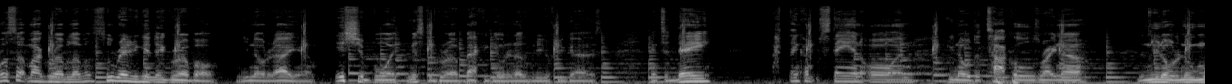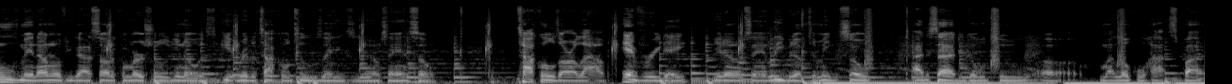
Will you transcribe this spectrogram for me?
What's up, my grub lovers? Who ready to get their grub on? You know that I am. It's your boy, Mr. Grub, back again with another video for you guys. And today, I think I'm staying on, you know, the tacos right now. You know, the new movement. I don't know if you guys saw the commercial, you know, is get rid of Taco Tuesdays. You know what I'm saying? So, tacos are allowed every day. You know what I'm saying? Leave it up to me. So, I decided to go to uh, my local hot spot,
